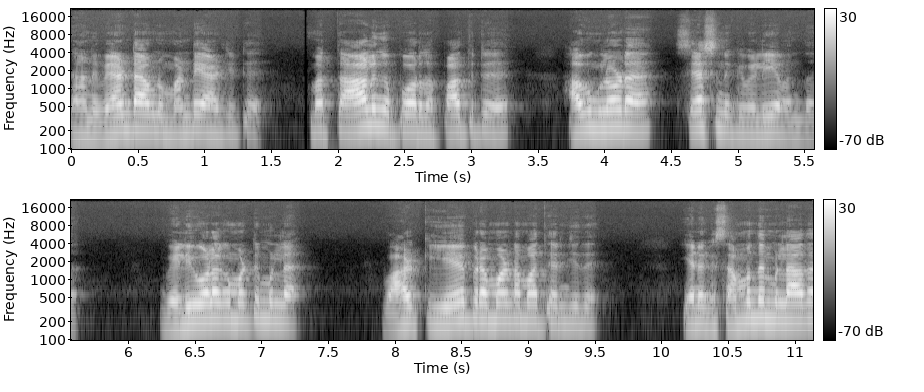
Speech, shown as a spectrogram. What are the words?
நான் வேண்டாம்னு மண்டையை ஆட்டிட்டு மற்ற ஆளுங்க போகிறத பார்த்துட்டு அவங்களோட ஸ்டேஷனுக்கு வெளியே வந்தேன். வெளி உலகம் மட்டும் இல்லை வாழ்க்கையே பிரம்மாண்டமாக தெரிஞ்சுது. எனக்கு சம்மந்தம் இல்லாத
